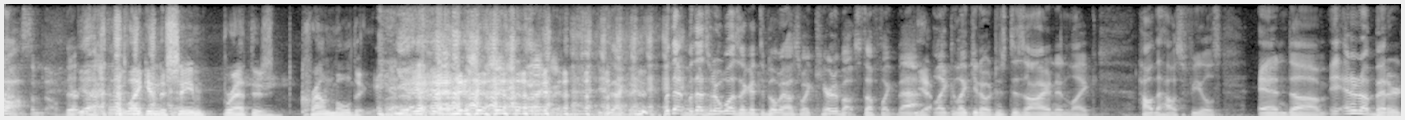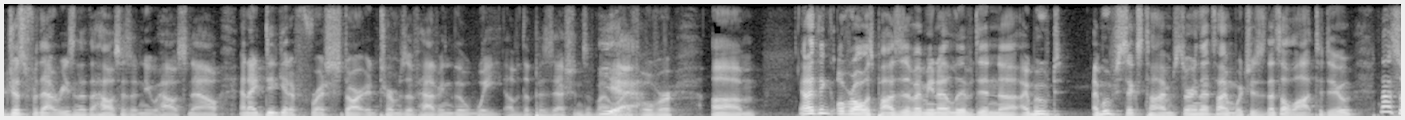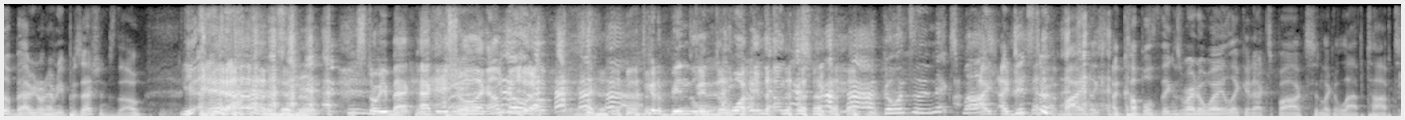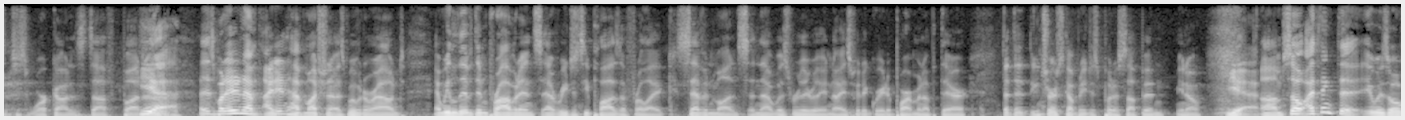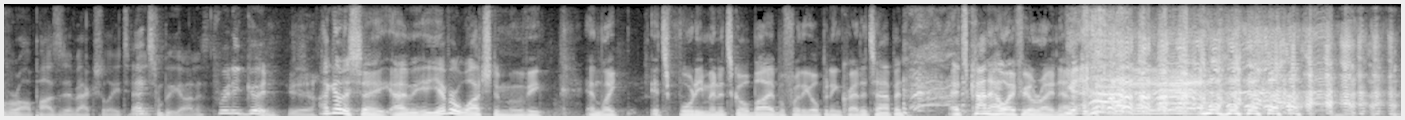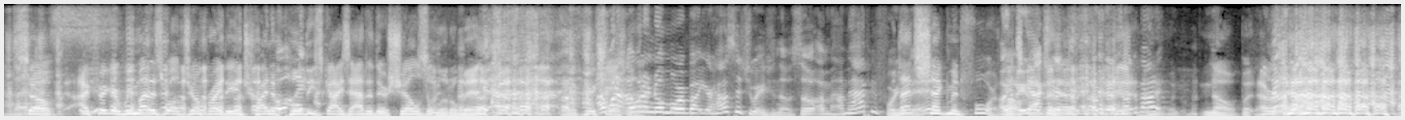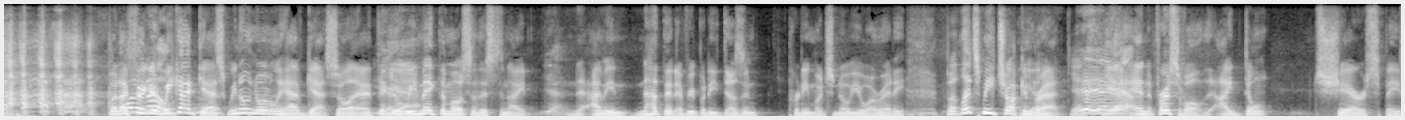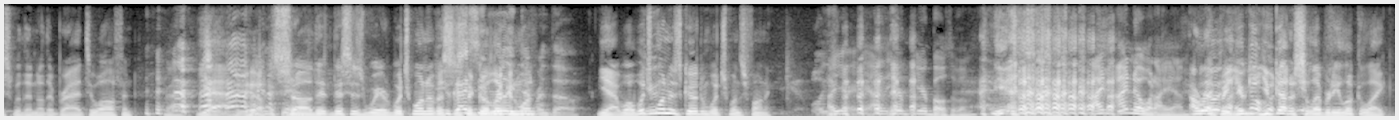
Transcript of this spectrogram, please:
awesome though. They're great. Like in the same breath as crown molding. exactly, exactly. But that, but that's what it was. I got to build my house, so I cared about stuff like that, Yeah. like like you know, just design and like how the house feels. And um, it ended up better just for that reason that the house is a new house now, and I did get a fresh start in terms of having the weight of the possessions of my Yeah. life over. Um, and I think overall was positive. I mean, I lived in, uh, I moved. I moved six times during that time, which is that's a lot to do. Not so bad. We don't have any possessions though. Yeah, that's true. Store your backpack and you show like I'm going. He's gonna bindle, walking down the street, going to the next spot. I, I did start buying like a couple things right away, like an Xbox and like a laptop to just work on and stuff. But uh, Yeah. I just- but I didn't have I didn't have much when I was moving around. And we lived in Providence at Regency Plaza for like seven months, and that was really really nice. We had a great apartment up there that the insurance company just put us up in. You know, yeah, um, so I think that it was overall positive, actually. To That's- be completely honest. pretty good. Yeah. I gotta say, I mean, you ever watched a movie and like it's 40 minutes go by before the opening credits happen? That's kind of how I feel right now. so I figured we might as well jump right in, try to Well, pull I- these guys out of their shells a little bit. We I want, I that. want to know more about your house situation though. So I'm, I'm happy for you. That's man. segment four. Are Let's you get actually to are we going to talk about it? No, but all right. but I, wanna figured know. we got guests. We don't normally have guests, so I figured Yeah. we make the most of this tonight. Yeah. I mean, not that everybody doesn't pretty much know you already, but let's meet Chuck and Yeah. Brad. Yeah. Yeah, yeah, yeah. And first of all, I don't share space with another Brad too often, Right. Yeah, so th- this is weird. Which one of us You is the good-looking one? different though. Yeah. Well, which You- one is good and which one's funny? Uh, you're, you're, you're both of them. I, I know what I am. All right, but you, you've got a celebrity lookalike.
